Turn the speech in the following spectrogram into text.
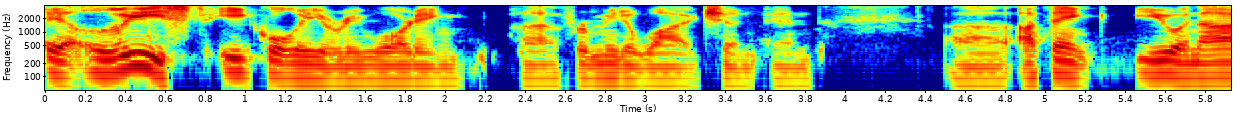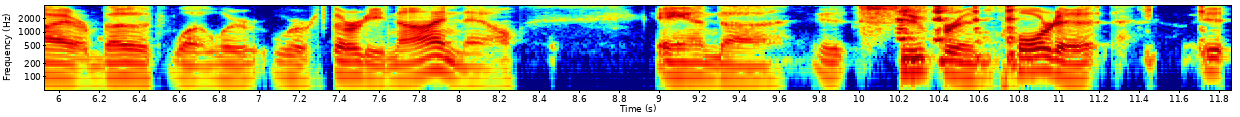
at least equally rewarding uh, for me to watch and and I think you and I are both what we're we're 39 now and uh, it's super important. It,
